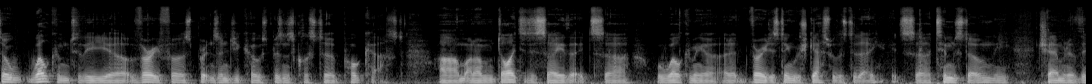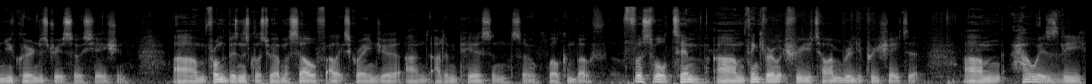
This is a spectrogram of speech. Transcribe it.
So, welcome to the uh, very first Britain's Energy Coast Business Cluster podcast. Um, and I'm delighted to say that it's, uh, we're welcoming a, a, very distinguished guest with us today. It's uh, Tim Stone, the chairman of the Nuclear Industry Association. Um, from the business cluster, we have myself, Alex Granger, and Adam Pearson. So, welcome both. First of all, Tim, um, thank you very much for your time. Really appreciate it. Um, how is the,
